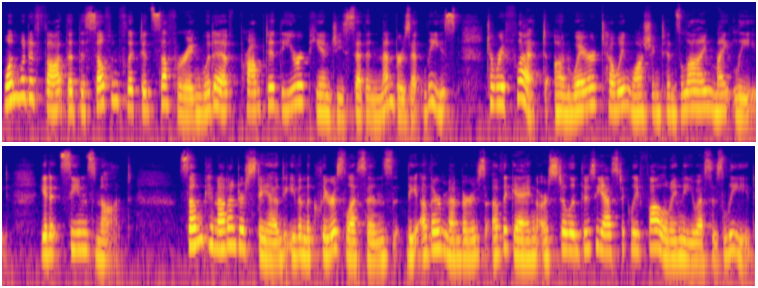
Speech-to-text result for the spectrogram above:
one would have thought that the self inflicted suffering would have prompted the European G7 members, at least, to reflect on where towing Washington's line might lead. Yet it seems not. Some cannot understand even the clearest lessons. The other members of the gang are still enthusiastically following the U.S.'s lead.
